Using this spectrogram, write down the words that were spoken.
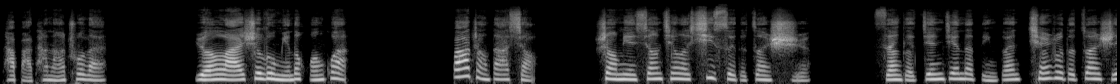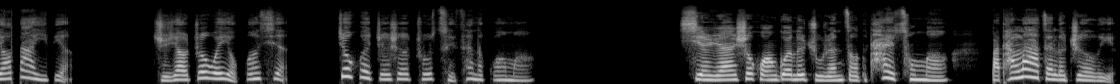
他把它拿出来，原来是陆明的皇冠，巴掌大小，上面镶嵌了细碎的钻石，三个尖尖的顶端嵌入的钻石要大一点，只要周围有光线，就会折射出璀璨的光芒。显然是皇冠的主人走得太匆忙，把它落在了这里。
